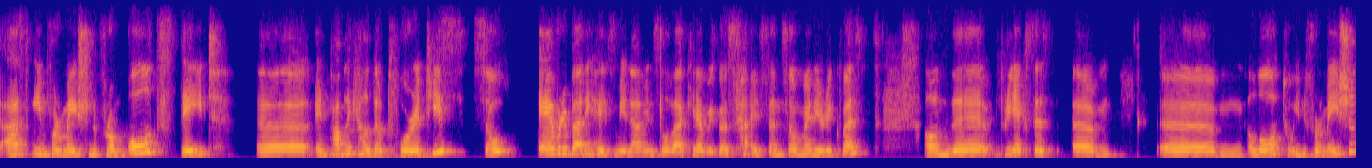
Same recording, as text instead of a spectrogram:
asked information from all state uh, and public health authorities. So everybody hates me now in Slovakia because I sent so many requests on the free access um, um, law to information.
